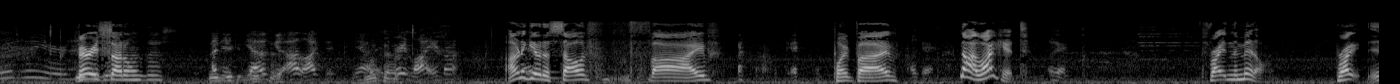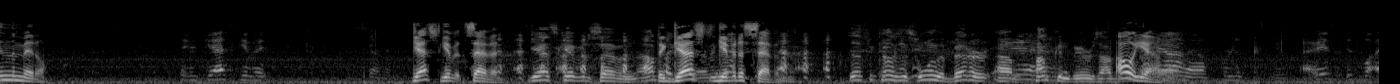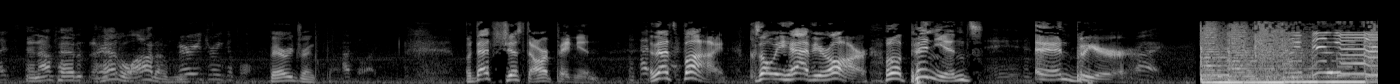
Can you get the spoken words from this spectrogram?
It is weird. very Did subtle. some this? I Did you did. get- Yeah, it was good. I liked it. Yeah, Okay. it's very light. It's not. I'm gonna give it a solid f- five Okay. point five. Okay. No, I like it. Okay. It's right in the middle. Right in the middle. So your guess, give it seven. Guests give it seven. Guests give it seven. I'll The guests seven. give it a seven. just because it's one of the better uh, Yeah. pumpkin beers I've. Oh, ever yeah. It's, it's, it's And I've had had a lot of them. Very drinkable. Very drinkable. I feel like. But that's just our opinion. And that's fine, because all we have here are opinions and beer. Right. Opinions.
